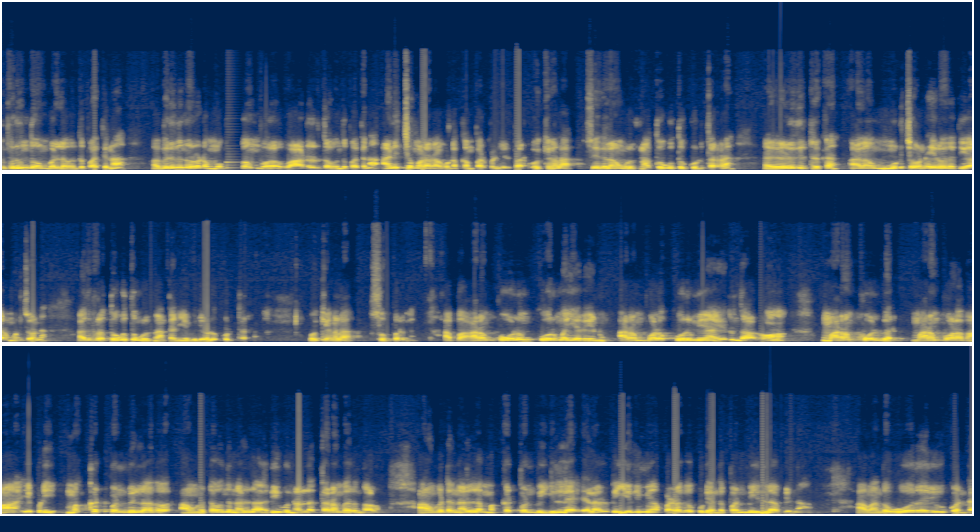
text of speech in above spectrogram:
விருந்தோம்பல்ல வந்து பார்த்தீங்கன்னா விருந்தினரோட முகம் வா- வாடுறத வந்து பார்த்தீங்கன்னா அனிச்ச மலராக கூட கம்பேர் பண்ணியிருப்பார். ஓகேங்களா? ஸோ இதெல்லாம் உங்களுக்கு நான் தொகுத்து கொடுத்துட்றேன் எழுதிட்டு இருக்கேன். அதெல்லாம் முடிச்ச உடனே இருபது அதிகாரம் முடிச்ச உடனே அதுக்குள்ள தொகுத்து உங்களுக்கு நான் தனியாக வீடியோவில் கொடுத்துட்றேன் ஓகேங்களா? சூப்பருங்க. அப்போ அறம் போலும் கூர்மையரேனும் அறம் போல கூர்மையா இருந்தாலும் மரம் போல்வர் மரம் போலதான் எப்படி மக்கட்பண்பு இல்லாதவர். அவங்ககிட்ட வந்து நல்ல அறிவு நல்ல திறமை இருந்தாலும் அவங்ககிட்ட நல்ல மக்கட்பண்பு இல்லை. எல்லாருக்கிட்டையும் எளிமையா பழகக்கூடிய அந்த பண்பு இல்லை அப்படின்னா அவன் அந்த ஓரறிவு கொண்ட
